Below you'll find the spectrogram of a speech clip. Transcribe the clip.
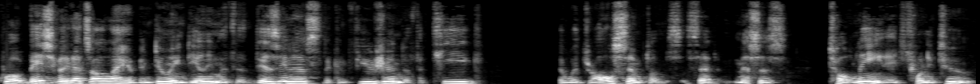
Quote, basically, that's all I have been doing, dealing with the dizziness, the confusion, the fatigue, the withdrawal symptoms, said Mrs. Toline, age 22,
